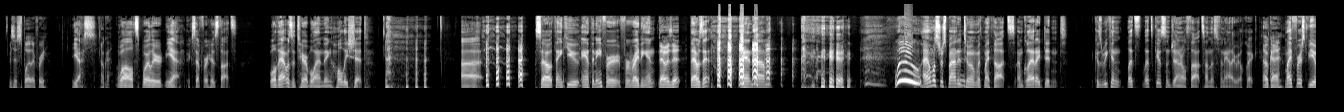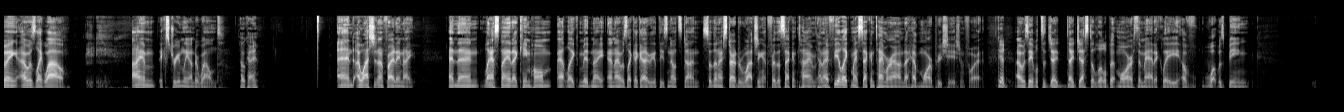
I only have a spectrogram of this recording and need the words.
Is this spoiler free? Yes. Okay. Well, spoiler, yeah, except for his thoughts. Well, that was a terrible ending. Holy shit. Uh, so thank you, Anthony, for for writing in. That was it. That was it. and um, Woo! I almost responded to him with my thoughts. I'm glad I didn't, because we can let's let's give some general thoughts on this finale real quick. Okay. My first viewing, I was like, wow, I am extremely underwhelmed. Okay. and I watched it on Friday night. And then last night I came home at like midnight and I was like I got to get these notes done. So then I started watching it for the second time and I feel like my second time around I have more appreciation for it. Good. I was able to di- digest a little bit more thematically of what was being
